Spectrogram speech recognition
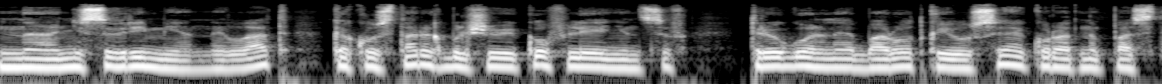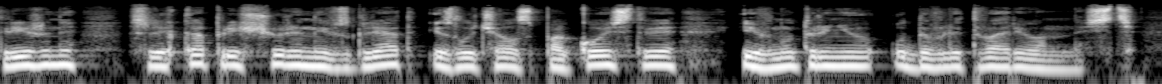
на несовременный лад, как у старых большевиков-ленинцев. Треугольная бородка и усы аккуратно пострижены, слегка прищуренный взгляд излучал спокойствие и внутреннюю удовлетворенность —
